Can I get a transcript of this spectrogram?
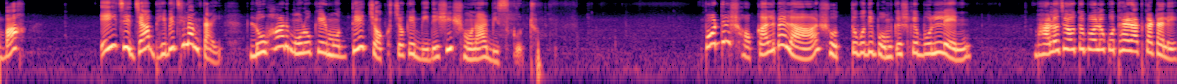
বাহ! এই যে যা ভেবেছিলাম তাই, লোহার মোড়কের মধ্যে চকচকে বিদেশি সোনার বিস্কুট। পরদিন সকালবেলা সত্যবতী ব্যোমকেশকে বললেন, ভালো চাও তো বলো কোথায় রাত কাটালে?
